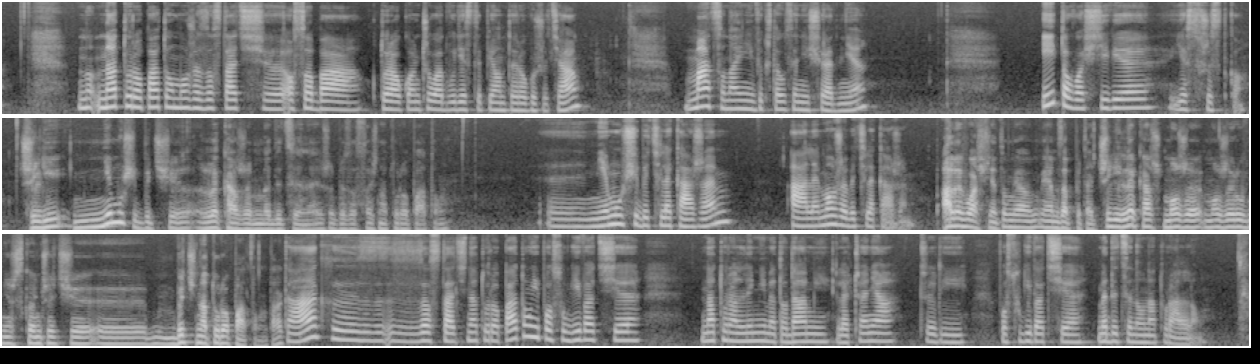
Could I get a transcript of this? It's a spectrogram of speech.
No, naturopatą może zostać e, osoba, która ukończyła 25 rok życia, ma co najmniej wykształcenie średnie i to właściwie jest wszystko. Czyli nie musi być e, lekarzem medycyny, żeby zostać naturopatą. Y, Nie musi być lekarzem, ale może być lekarzem. Ale właśnie, to miałem, miałem zapytać. Czyli lekarz może, może również skończyć, e, e, być naturopatą, tak? Tak, y, z- zostać naturopatą i posługiwać się naturalnymi metodami leczenia, czyli posługiwać się medycyną naturalną.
